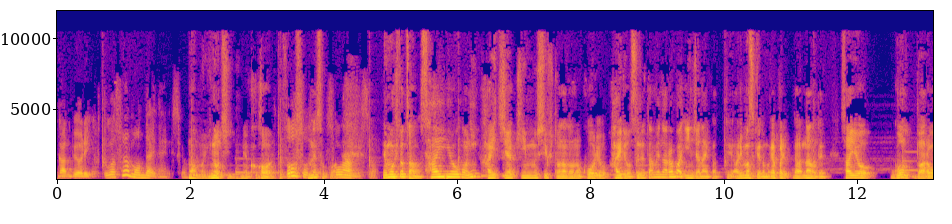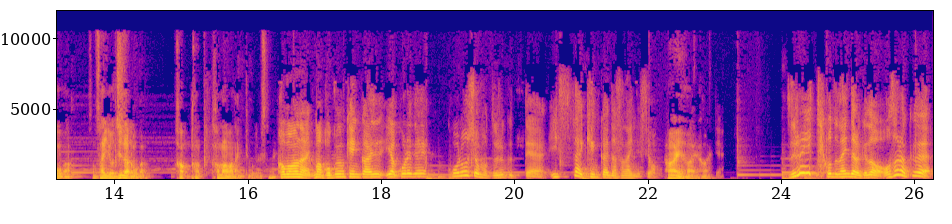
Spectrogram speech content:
転換病歴とか、それは問題ないですよ。まあ、もう命にね、関わるとこそうそうろですよね、そそうそうこは。なんですよ。で、もう一つ、あの、採用後に配置や勤務シフトなどの考慮、配慮をするためならばいいんじゃないかってありますけども、やっぱり、ななので、採用後だろうが、その採用時だろうが、か、か、構わないってことですね。構わない。まあ僕の見解で、いや、これで、厚労省もずるくって、一切見解出さないんですよ。はいはいはい。ずるいってことないんだろうけど、おそらく、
